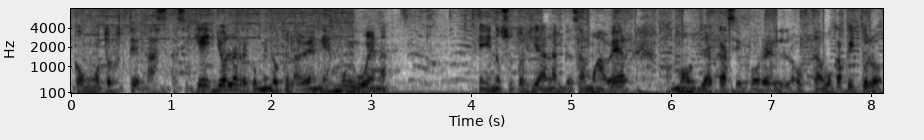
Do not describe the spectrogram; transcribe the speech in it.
con otros temas. Así que yo les recomiendo que la vean, es muy buena. Eh, nosotros ya la empezamos a ver, vamos ya casi por el octavo capítulo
